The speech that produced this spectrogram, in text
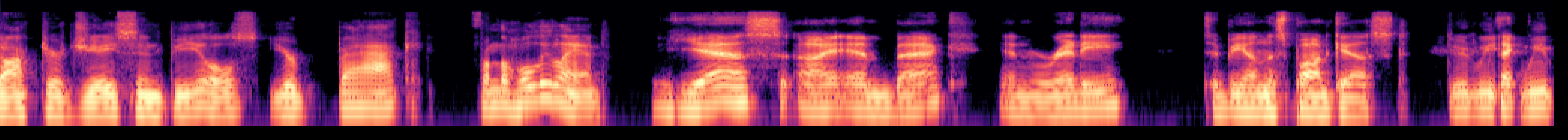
Dr. Jason Beals, you're back from the Holy Land. Yes, I am back and ready to be on this podcast. Dude, we Thank- we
